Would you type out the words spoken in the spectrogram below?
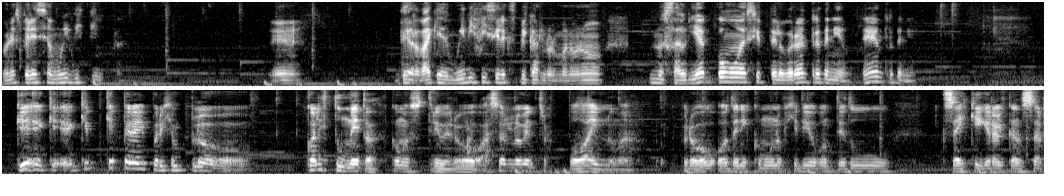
una experiencia muy distinta. Eh, de verdad que es muy difícil explicarlo, hermano. No, no sabría cómo decírtelo, pero es entretenido, es entretenido. ¿Qué, qué, qué, qué esperáis, por ejemplo? ¿Cuál es tu meta como streamer? ¿O hacerlo mientras podáis nomás? Pero, o, tenéis como un objetivo, ponte tú, sabéis que quiero alcanzar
